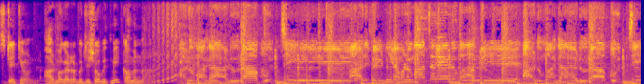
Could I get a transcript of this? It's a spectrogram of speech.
స్టేట్ యూన్ ఆడ్ మగాడ్ రబుజీ show with me common man ఆడి పెట్టు ఎవడు మార్చలేడు బాబీ. ఆడు మగాడు రా బుజ్జి.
